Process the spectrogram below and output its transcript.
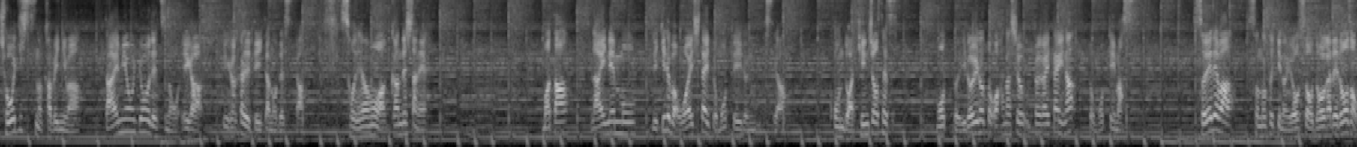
調理室の壁には大名行列の絵が描かれていたのですがそれはもう圧巻でしたねまた来年もできればお会いしたいと思っているんですが今度は緊張せずもっといろいろとお話を伺いたいなと思っています。それではその時の様子を動画でどうぞ。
